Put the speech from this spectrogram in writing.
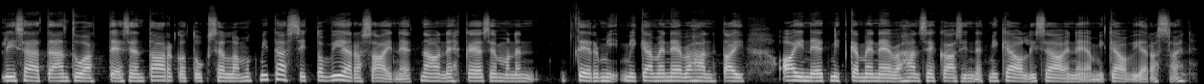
lisätään tuotteeseen tarkoituksella, mutta mitä sitten on vierasaineet? Nämä on ehkä ja semmoinen termi, mikä menee vähän, tai aineet, mitkä menee vähän sekaisin, että mikä on lisäaine ja mikä on vierasaine.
